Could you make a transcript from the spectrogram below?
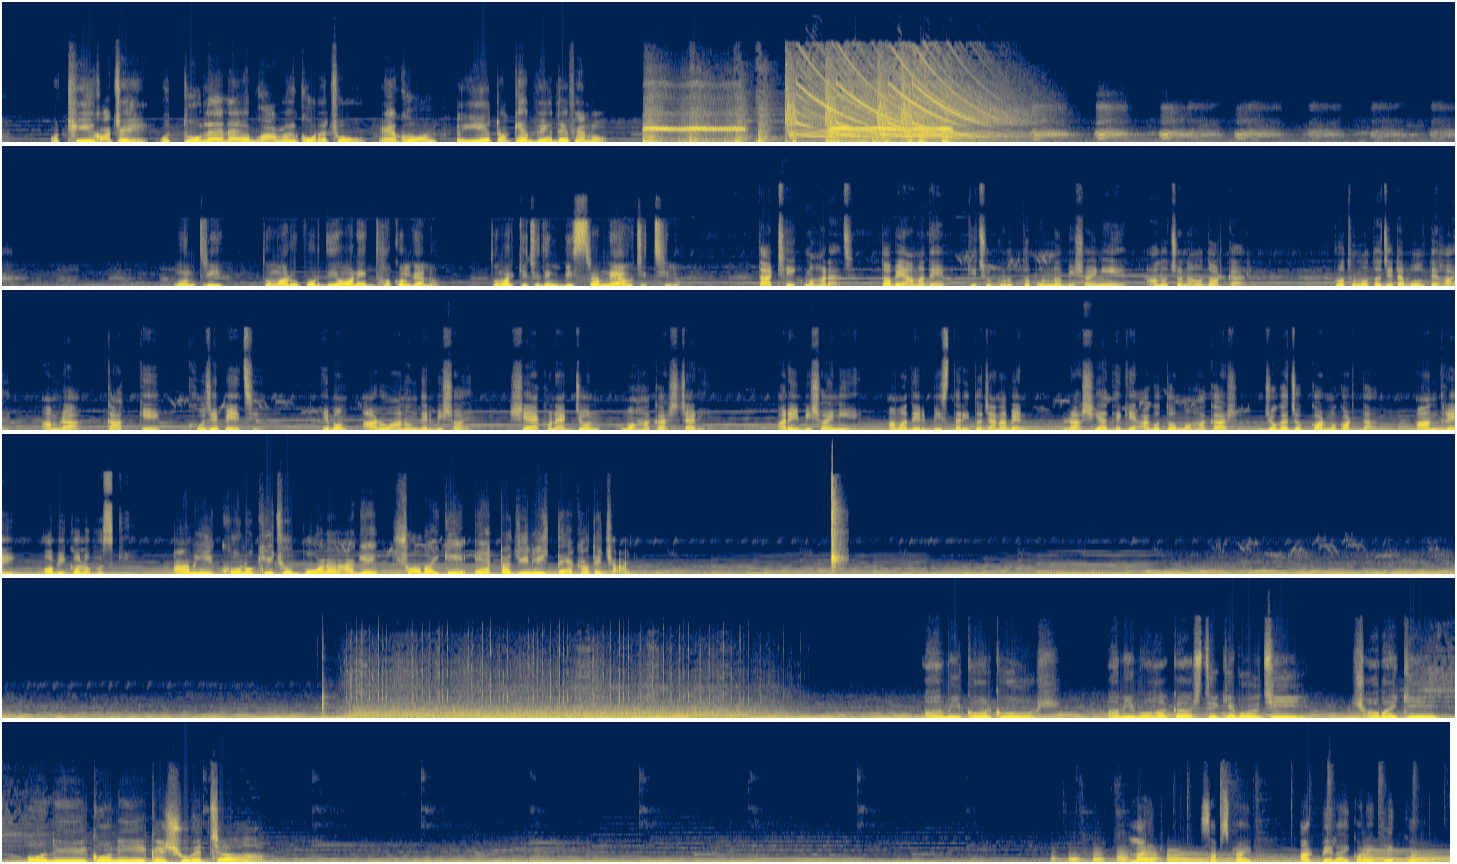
ও ঠিক আছে ও তুলে এনে ভালোই করেছ। এখন এটাকে বেঁধে ফেলো। মন্ত্রী, তোমার উপর দিয়ে অনেক ধকল গেল। তোমার কিছুদিন বিশ্রাম নেওয়া উচিত ছিল। তা ঠিক মহারাজ, তবে আমাদের কিছু গুরুত্বপূর্ণ বিষয় নিয়ে আলোচনাও দরকার। প্রথমত যেটা বলতে হয়, আমরা কাককে খুঁজে পেয়েছি এবং আরও আনন্দের বিষয়, সে এখন একজন মহাকাশচারী। আর এই বিষয় নিয়ে আমাদের বিস্তারিত জানাবেন রাশিয়া থেকে আগত মহাকাশ যোগাযোগ কর্মকর্তা আন্দ্রেই অবিকলভস্কি। আমি কোনো কিছু বলার আগে সবাইকে একটা জিনিস দেখাতে চাই। আমি কর্কশ। আমি মহাকাশ থেকে বলছি, সবাইকে অনেক অনেক শুভেচ্ছা। লাইক সাবস্ক্রাইব আর বেল আইকনে ক্লিক করুন।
